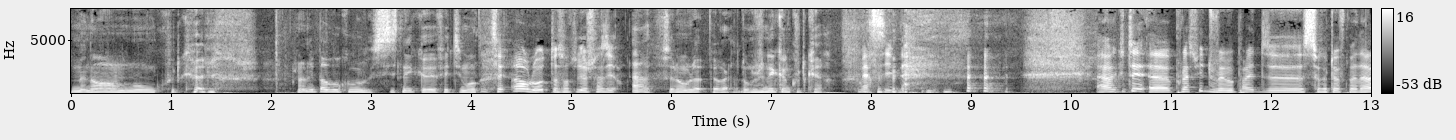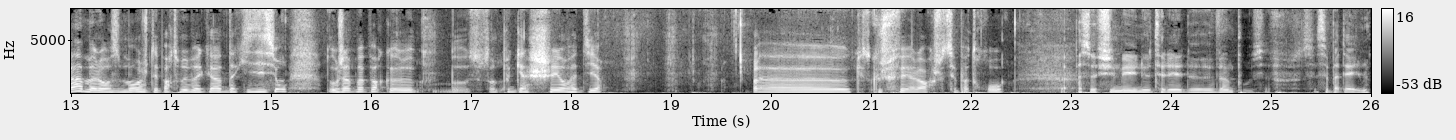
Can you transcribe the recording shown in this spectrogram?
Maintenant, mon coup de cœur, j'en ai pas beaucoup, si ce n'est que, effectivement. C'est un ou l'autre, de toute façon tu dois choisir. Ah, selon le. ben voilà, donc je n'ai qu'un coup de cœur. Merci. Alors écoutez, euh, pour la suite, je voulais vous parler de Secret of Mana. Malheureusement, je n'ai pas retrouvé ma carte d'acquisition, donc j'ai un peu peur que bon, ce soit un peu gâché, on va dire. Euh, Qu'est-ce que je fais alors? Je sais pas trop. Bah, Pas se filmer une télé de 20 pouces, c'est pas terrible.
